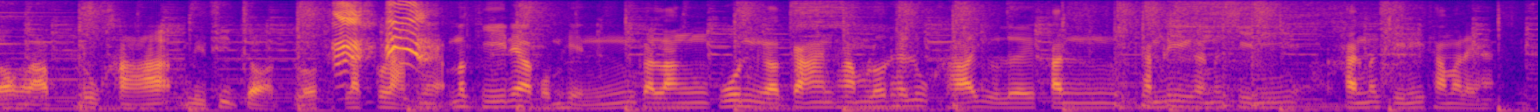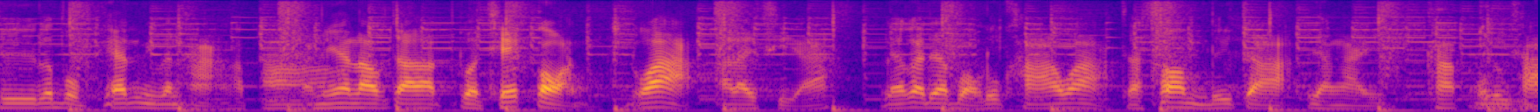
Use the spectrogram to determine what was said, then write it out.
รองรับลูกค้ามีที่จอดรถหลักๆเนี่ยเมื่อกี้เนี่ยผมเห็นกำลังวุ่นกับการทำรถให้ลูกค้าอยู่เลยคันแคมรี่คันเมื่อกี้นี้คันเมื่อกี้นี้ทำอะไรฮะคือระบบแก๊สมีปัญหาครับอ่าอันนี้เราจะตรวจเช็คก่อนว่าอะไรเสีย แล้วก็จะบอกลูกค้าว่าจะซ่อมหรือจะยังไงครับให้ลูกค้า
